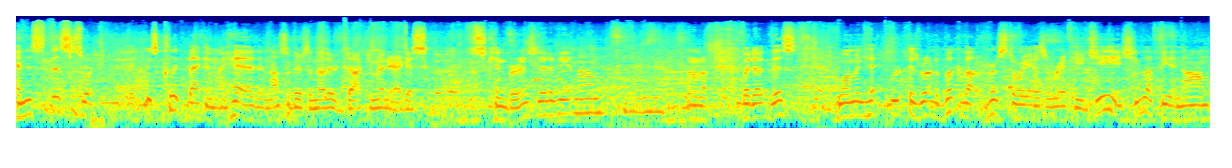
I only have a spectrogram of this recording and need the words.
and this this is what this clicked back in my head, and also there's another documentary. I guess Ken Burns did of Vietnam. I don't know, but uh, this woman ha- has written a book about her story as a refugee, and she left Vietnam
